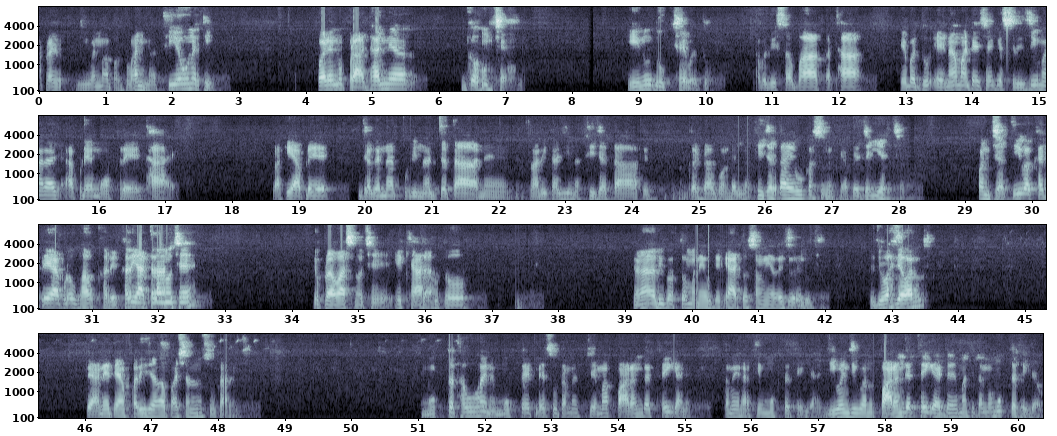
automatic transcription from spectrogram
આપણા જીવનમાં ભગવાન નથી એવું નથી. પણ એનું પ્રાધાન્ય ગૌણ છે. એનું દુઃખ છે બધું. આ બધી સભા, કથા એ બધું એના માટે છે કે શ્રીજી મહારાજ આપણે મોખરે થાય. બાકી આપણે જગન્નાથપુરી ન જતા અને દ્વારિકાજી નથી જતા કે ગઢડા ગોંડલ નથી જતા એવું કશું નથી. આપણે જઈએ જ છે પણ જતી વખતે આપણો ભાવ ખરેખર યાત્રાનો છે? કે પ્રવાસનો છે? એ ખ્યાલ આવતો? ઘણા હરિભક્તો મને એવું કે આ તો સમય હવે જોયેલું છે. જોવા જવાનું ત્યાંને ત્યાં ફરી જવા પાછળનું શું કારણ છે? મુક્ત થવું હોય ને, મુક્ત એટલે શું? તમે જેમાં પારંગત થઈ ગયા ને તમે એનાથી મુક્ત થઈ ગયા. જીવન જીવવાનું પારંગત થઈ ગયા એટલે એમાંથી તમે મુક્ત થઈ જાઓ.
